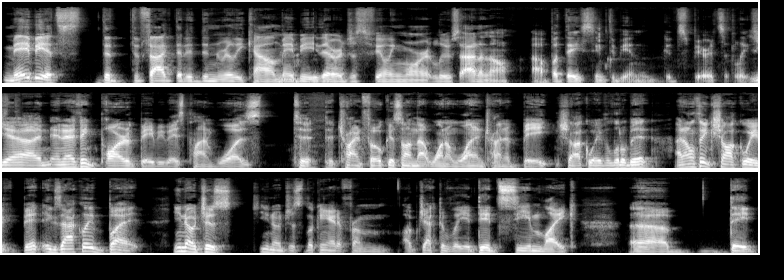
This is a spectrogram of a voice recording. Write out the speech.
maybe it's the the fact that it didn't really count. Maybe they were just feeling more loose. I don't know. Uh, but they seem to be in good spirits at least. Yeah, and, and I think part of Baby Bay's plan was to to try and focus on that one on one and trying to bait Shockwave a little bit. I don't think Shockwave bit exactly, but you know, just you know, just looking at it from objectively, it did seem like uh, they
